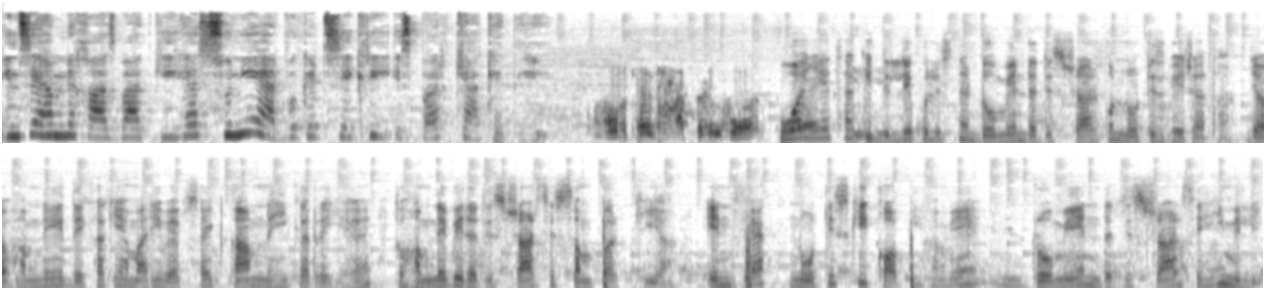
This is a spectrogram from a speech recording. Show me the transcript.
इनसे हमने खास बात की है। सुनिए एडवोकेट सेखरी इस पर क्या कहते हैं। हुआ ये था कि दिल्ली पुलिस ने डोमेन रजिस्ट्रार को नोटिस भेजा था। जब हमने ये देखा कि हमारी वेबसाइट काम नहीं कर रही है तो हमने भी रजिस्ट्रार से संपर्क किया। इनफैक्ट नोटिस की कॉपी हमें डोमेन रजिस्ट्रार से ही मिली।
